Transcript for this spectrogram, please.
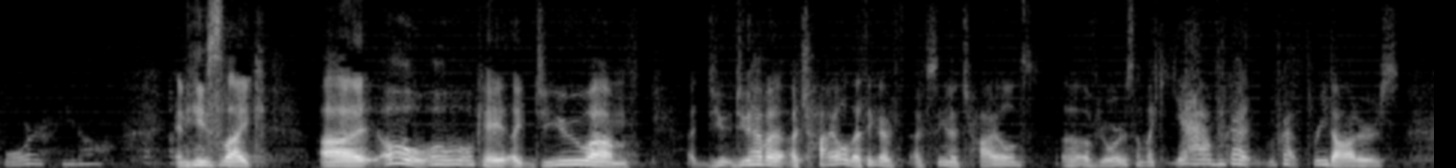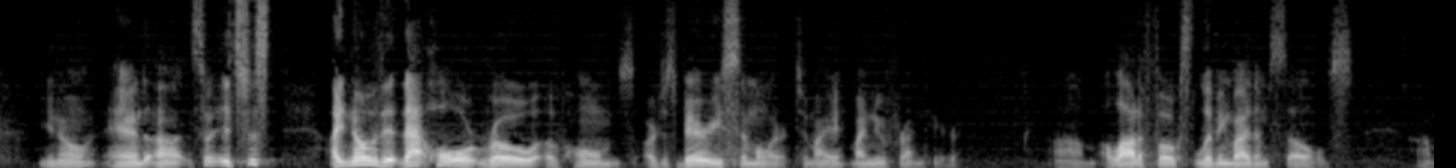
four, you know. And he's like, uh, oh, oh, okay. Like, do you um, do you do you have a, a child? I think I've I've seen a child uh, of yours? I'm like, yeah, we've got we've got three daughters, you know, and uh, so it's just I know that that whole row of homes are just very similar to my my new friend here. Um, a lot of folks living by themselves, um,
